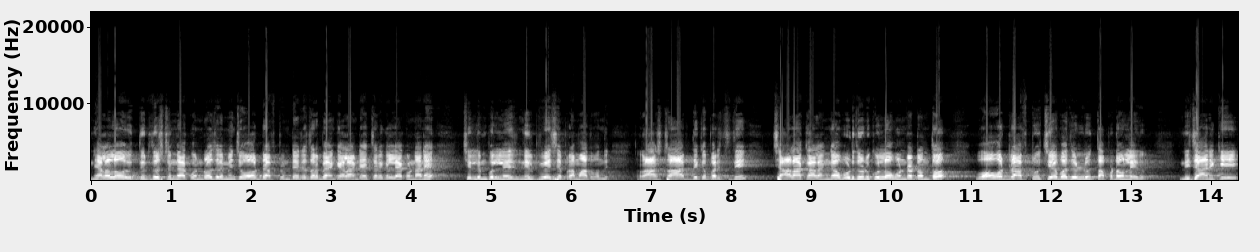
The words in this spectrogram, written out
నెలలో నిర్దిష్టంగా కొన్ని రోజుల మించి ఓవర్ డ్రాఫ్ట్ ఉంటే రిజర్వ్ బ్యాంక్ ఎలాంటి హెచ్చరికలు లేకుండానే చెల్లింపులు ని- నిలిపివేసే ప్రమాదం ఉంది. రాష్ట్ర ఆర్థిక పరిస్థితి చాలా కాలంగా ఒడిదుడుకుల్లో ఉండటంతో ఓవర్ డ్రాఫ్ట్ చేబదుళ్ళు తప్పడం లేదు. నిజానికి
